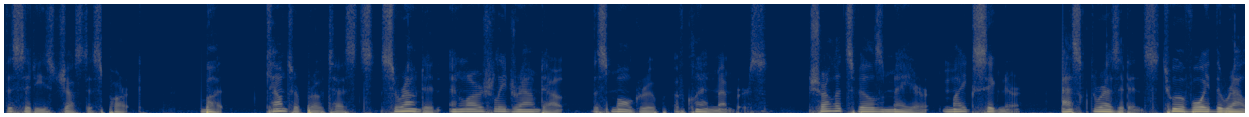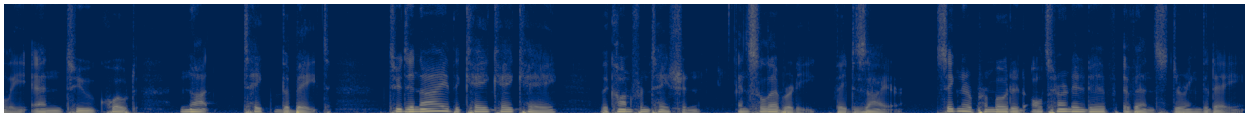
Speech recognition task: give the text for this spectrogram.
the city's Justice Park. But counter protests surrounded and largely drowned out the small group of Klan members. Charlottesville's mayor, Mike Signer, asked residents to avoid the rally and to, quote, not take the bait to deny the KKK the confrontation and celebrity they desire. Signer promoted alternative events during the day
